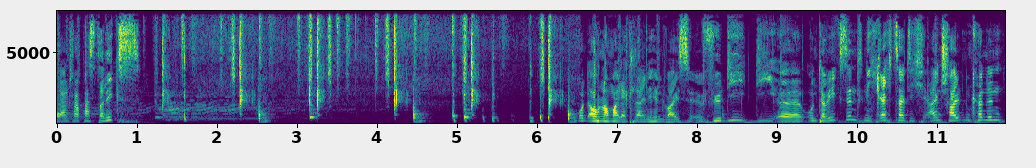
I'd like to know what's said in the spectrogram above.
Dann verpasst ihr nichts. Und auch nochmal der kleine Hinweis für die, die äh, unterwegs sind, nicht rechtzeitig einschalten können.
